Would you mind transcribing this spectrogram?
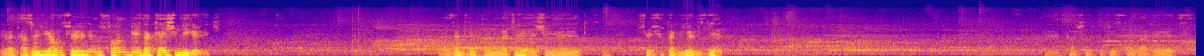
Evet az önce yanlış söyledim. Son bir dakikaya şimdi girdik. Bazen bizim kronometre şey, e, şaşırtabiliyor bizi. Evet karşılıklı presler var. Evet.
